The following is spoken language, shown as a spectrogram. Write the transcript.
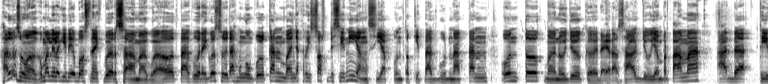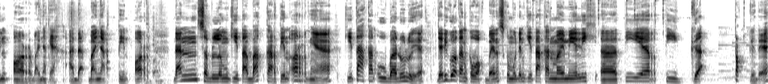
Halo semua, kembali lagi di Bos Snack bersama gua Otaku Rego sudah mengumpulkan banyak resource di sini yang siap untuk kita gunakan untuk menuju ke daerah salju. Yang pertama ada tin ore banyak ya, ada banyak tin ore dan sebelum kita bakar tin ore-nya, kita akan ubah dulu ya. Jadi gua akan ke workbench, kemudian kita akan memilih uh, tier 3 perk gitu ya.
